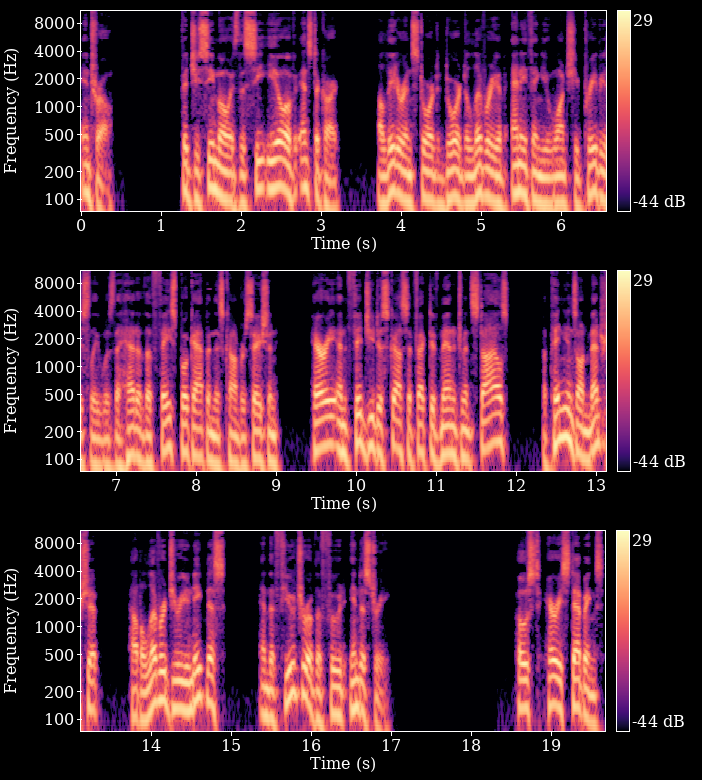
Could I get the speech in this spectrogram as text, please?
Intro Fidji Simo is the CEO of Instacart, a leader in store to door delivery of anything you want. She previously was the head of the Facebook app in this conversation. Harry and Fidji discuss effective management styles, opinions on mentorship, how to leverage your uniqueness, and the future of the food industry. Host Harry Stebbings,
